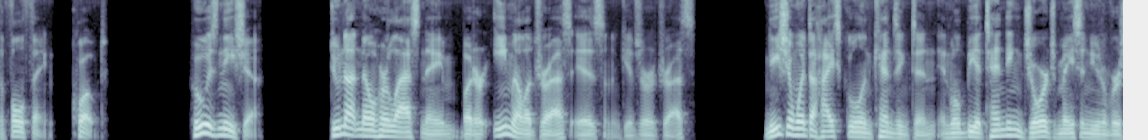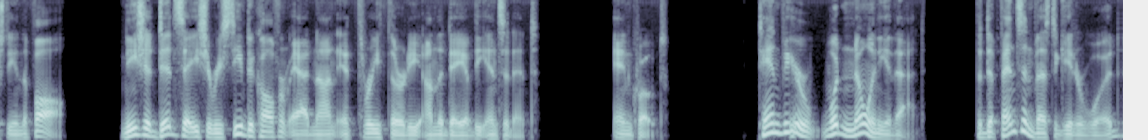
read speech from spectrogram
the full thing. Quote, Who is Nisha? Do not know her last name, but her email address is, and it gives her address. Nisha went to high school in Kensington and will be attending George Mason University in the fall. Nisha did say she received a call from Adnan at 3:30 on the day of the incident. End quote. Tanvir wouldn't know any of that. The defense investigator would.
